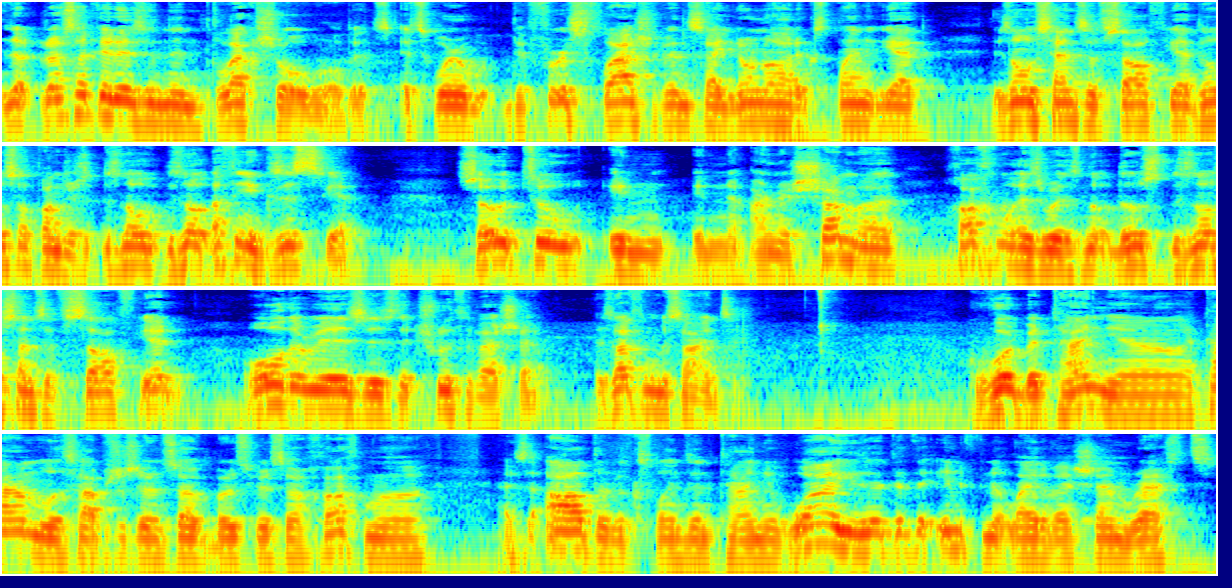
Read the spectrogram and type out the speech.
just like it is in the intellectual world, it's it's where the first flash of insight you don't know how to explain it yet. There's no sense of self yet. There's no self under. There's no. There's no. Nothing exists yet. So too in in our neshama, chachma is where there's no there's, there's no sense of self yet. All there is is the truth of Hashem. There's nothing besides it. As the author explains in Tanya, why is it that the infinite light of Hashem rests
